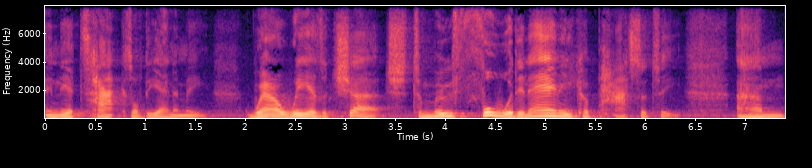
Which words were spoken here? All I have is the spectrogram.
in the attacks of the enemy? Where are we as a church to move forward in any capacity? Um,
